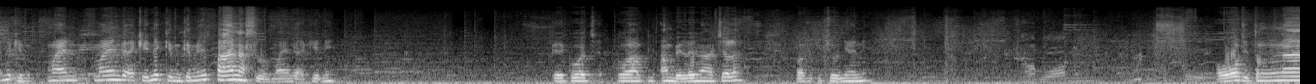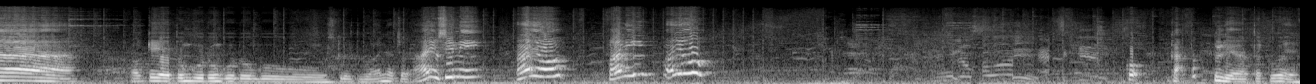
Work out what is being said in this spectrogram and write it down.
Ini game main main kayak gini game-game ini panas loh main kayak gini. Oke, gua gua ambilin aja lah buff hijaunya ini. Oh, di tengah. Oke, tunggu tunggu tunggu. Skill 2-nya coy. Ayo sini. Ayo. Fanny, ayo. Kok gak tebel ya attack gue ya?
